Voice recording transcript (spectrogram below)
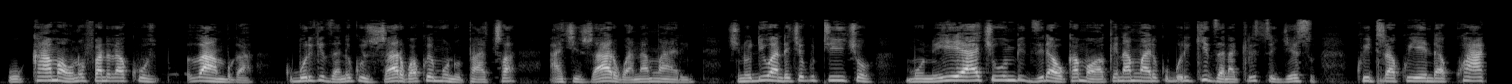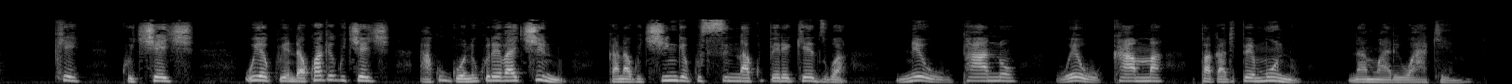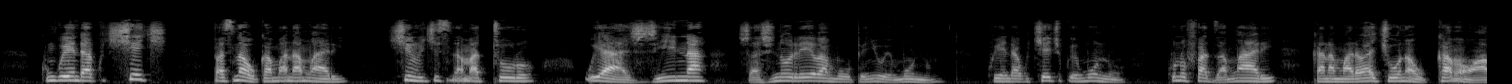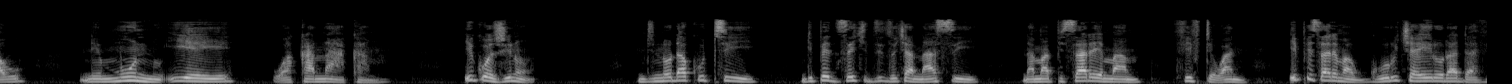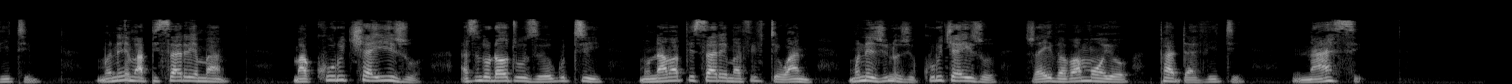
Ukama hunofanira kuvambwa kuburikidza nekuzvarwa kwemunhu patsva achizvarwa namwari. Chinodiwa ndechekuti icho munhu iye achiumbidzira ukama hwake namwari kuburikidza nakristu jesu kuitira kuenda kwake kuchechi. Uye kuenda kwake kuchechi hakugoni kureva chinhu kana kuchinge kusina kuperekedzwa neupano hweukama pakati pemunhu namwari wake. Kungoenda kuchechi pasina ukama namwari chinhu chisina maturo uye hazvina zvazvinoreva muupenyu hwemunhu. Kuenda kuchechi kwemunhu kunofadza mwari kana mwari vachiona ukama hwavo nemunhu iyeye hwakanaka iko zvino ndinoda kuti ndipedzise chidzidzo chanhasi namapisarema 51 ipisarema guru chairo radhavhidhi mune mapisarema makuru chaizvo asi ndoda kuti uzive kuti muna mapisarema 51 mune zvinhu zvikuru chaizvo zvaibva pamwoyo padhavhidhi nhasi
